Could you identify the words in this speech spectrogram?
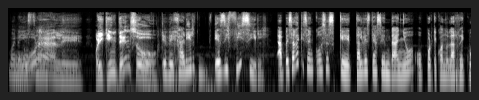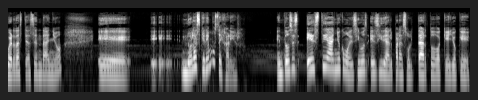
Bueno, y ¡Órale! Oye, qué intenso. Que dejar ir es difícil a pesar de que sean cosas que tal vez te hacen daño o porque cuando las recuerdas te hacen daño, eh, eh, no las queremos dejar ir. Entonces, este año, como decimos, es ideal para soltar todo aquello que,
